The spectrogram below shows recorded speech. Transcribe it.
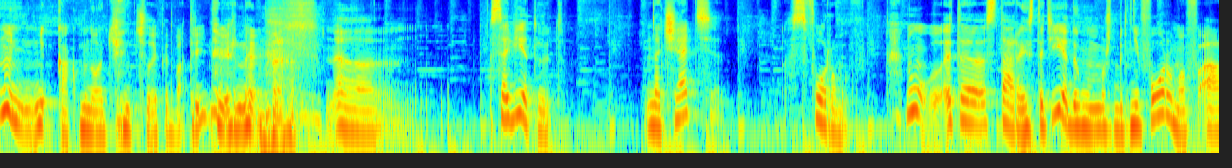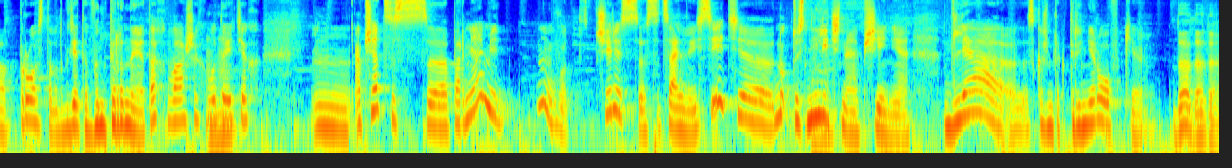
ну, не как многие, человека два-три, наверное, э, советуют начать с форумов. Ну, это старые статьи, я думаю, может быть, не форумов, а просто вот где-то в интернетах ваших вот Мгм. этих. Общаться с парнями, ну, вот, через социальные сети, ну, то есть не личное общение, для, скажем так, тренировки Да, да, да.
